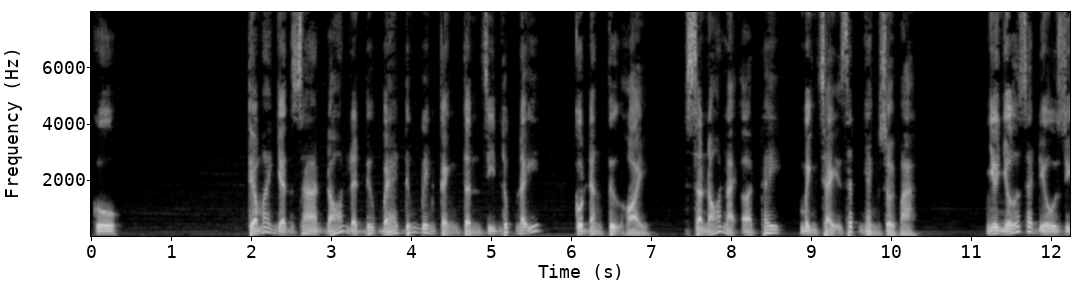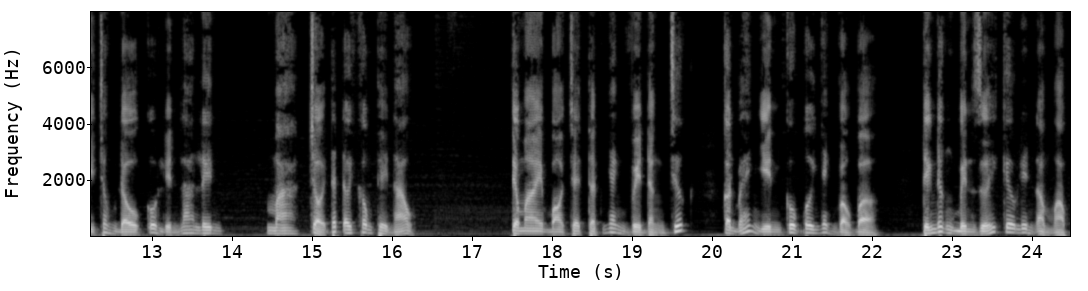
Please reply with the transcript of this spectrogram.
cô. Tiểu Mai nhận ra đó là đứa bé đứng bên cạnh Tần Di lúc nãy. Cô đang tự hỏi, sao nó lại ở đây, mình chạy rất nhanh rồi mà. Như nhớ ra điều gì trong đầu cô liền la lên. Mà trời đất ơi không thể nào. Tiểu Mai bỏ chạy thật nhanh về đằng trước, còn bé nhìn cô bơi nhanh vào bờ. Tiếng nước bên dưới kêu lên ầm ọc,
